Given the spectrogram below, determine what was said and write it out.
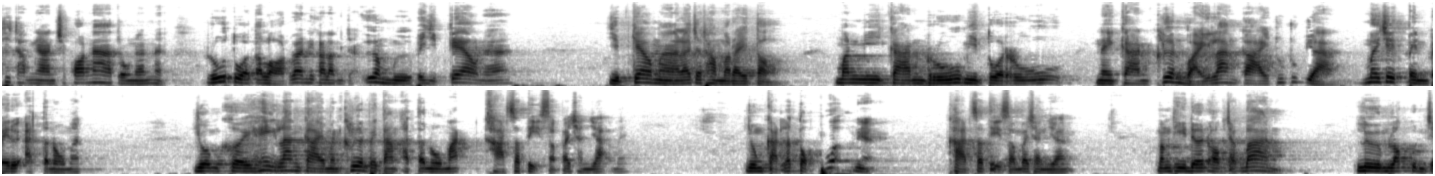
ที่ทำงานเฉพาะหน้าตรงนั้นน่ะรู้ตัวตลอดว่านี่กำลังจะเอื้อมมือไปหยิบแก้วนะ หยิบแก้วมาแล้วจะทำอะไรต่อ มันมีการรู้มีตัวรู้ในการเคลื่อนไหวร่างกายทุกๆอย่าง ไม่ใช่เป็นไปโดยอัตโนมัติ โยมเคยให้ร่างกายมันเคลื่อนไปตามอัตโนมัติ ขาดสติสัมปชัญญะไหมยุงกัดแล้วตกพวกเนี่ยขาดสติสัมปชัญญะ บางทีเดินออกจากบ้าน ลืมล็อกกุญแจ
